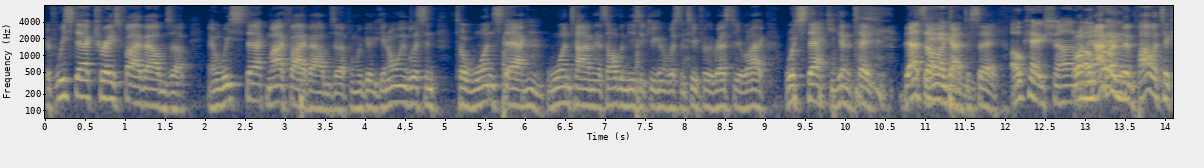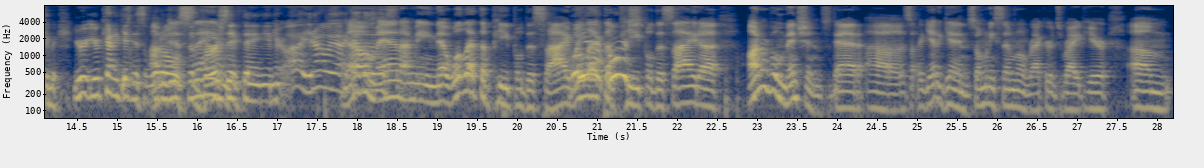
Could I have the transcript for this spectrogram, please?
If we stack Trey's five albums up and we stack my five albums up, and we go, you can only listen to one stack Mm. one time, and that's all the music you're going to listen to for the rest of your life. Which stack you going to take? That's all I got to say. Okay, Sean. Well, I mean, I okay. haven't been politicking, but you're you're kind of getting this little just saying. subversive thing in here. Oh, you know, I No, this. man. I mean, no, we'll let the people decide. Well, we'll yeah, let the people decide. Uh, honorable mentions, Dad. Uh, yet again, so many seminal records right here. Um,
